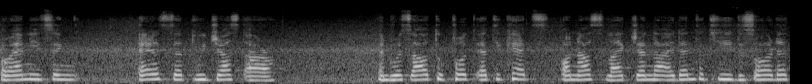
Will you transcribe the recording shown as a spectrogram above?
or anything else that we just are. And without to put etiquettes on us like gender identity disordered,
